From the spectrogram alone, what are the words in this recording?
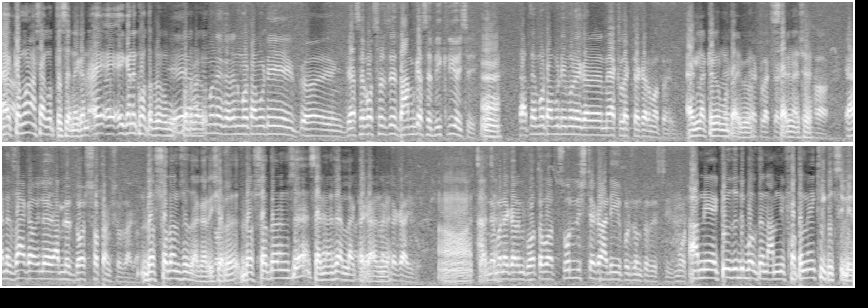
হ্যাঁ, কেমন আশা করতেছেন এখানে? এখানে কত কত মনে করেন মোটামুটি গেছে বছর যে দাম গেছে বিক্রি হয়েছে। হ্যাঁ। তাতে মোটামুটি মনে করেন এক লাখ টাকার মতো এক লাখ টাকার মতো আইব এক লাখ চার মাসে। হ্যাঁ। এখানে জায়গা হইলে আপনার দশ শতাংশ জায়গা। দশ শতাংশ টাকার হিসাবে। দশ শতাংশে চার মাসে এক লাখ টাকা আসবে। টাকা আইব। আচ্ছা আপনি আচ্ছা। মনে করেন গতবার চল্লিশ টাকা আডি পর্যন্ত বেশি মোট। আপনি একটু যদি বলতেন আপনি প্রথমে কি করছিলেন?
